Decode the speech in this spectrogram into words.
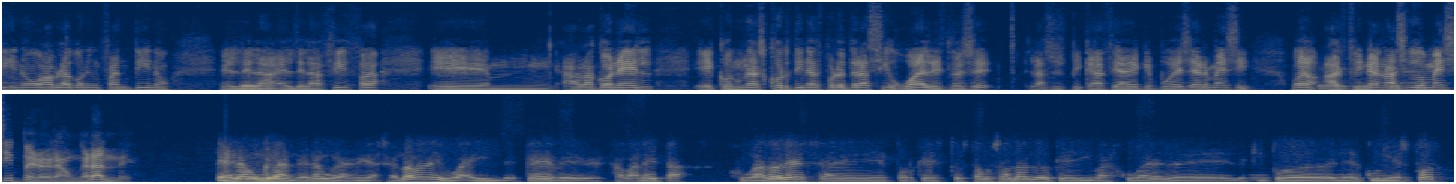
Infantino, habla con Infantino, el de Sí. la, el de la FIFA, eh, habla con él eh, con unas cortinas por detrás iguales. Entonces, eh, la suspicacia de que puede ser Messi. Bueno, Sí, al sí, final no ha sido. Messi, pero era un grande. Era un grande, era un grande. Mira, se hablaba de Higuaín, de Pep, de Zabaleta. Jugadores, eh, porque esto estamos hablando que iba a jugar en el, equipo, en el Cuni Sport.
